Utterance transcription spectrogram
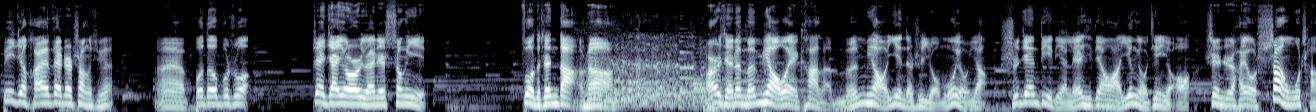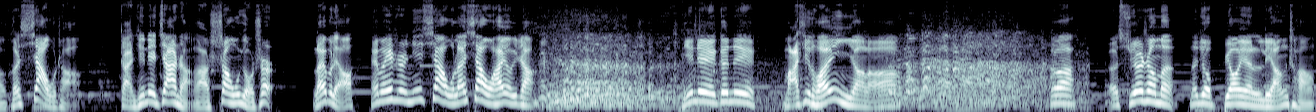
毕竟孩子在这上学，哎，不得不说，这家幼儿园这生意做的真大，是吧？而且这门票我也看了，门票印的是有模有样，时间、地点、联系电话应有尽有，甚至还有上午场和下午场。感情这家长啊，上午有事儿来不了，哎，没事，您下午来，下午还有一场。您这跟这马戏团一样了啊，对吧？呃，学生们那就表演两场，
